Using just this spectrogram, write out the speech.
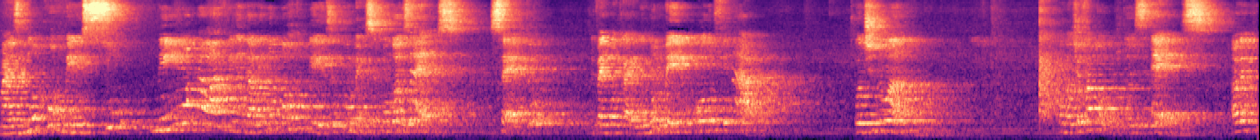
Mas no começo, nenhuma palavrinha da língua portuguesa começa com dois R's certo? Você vai encontrar ele no meio ou no final. Continuando. Como eu falou, os dois R's. Olha aqui.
